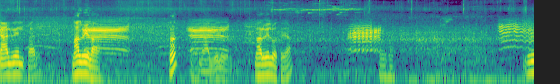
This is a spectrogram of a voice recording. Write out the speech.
నాలుగు వేలు కాదు నాలుగు వేలా? నాలుగు వేలు నాలుగు వేలు పోతాయా. ఇప్పుడు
